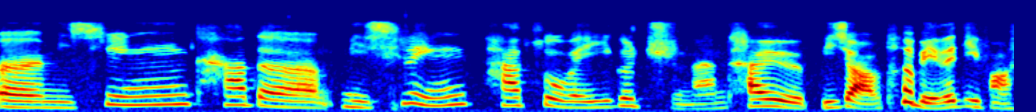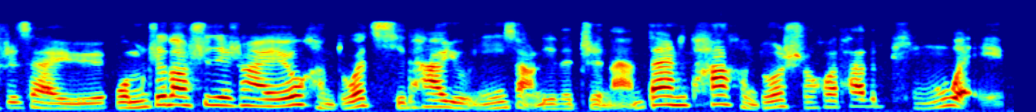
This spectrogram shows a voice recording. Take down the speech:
呃，米其林它的米其林它作为一个指南，它有比较特别的地方是在于，我们知道世界上也有很多其他有影响力的指南，但是它很多时候它的评委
